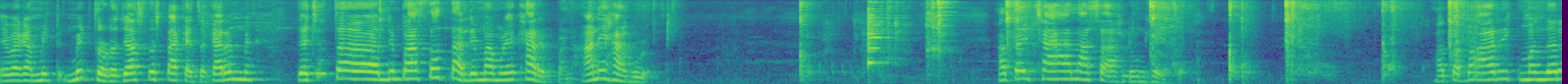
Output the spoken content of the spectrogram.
हे बघा मीठ मीठ थोडं जास्तच टाकायचं. कारण त्याच्यात लिंब असतात ना लिंबामुळे खारटपणा आणि हा गुळ. आता हे छान असं हलवून घ्यायचं. आता बारीक मंदर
